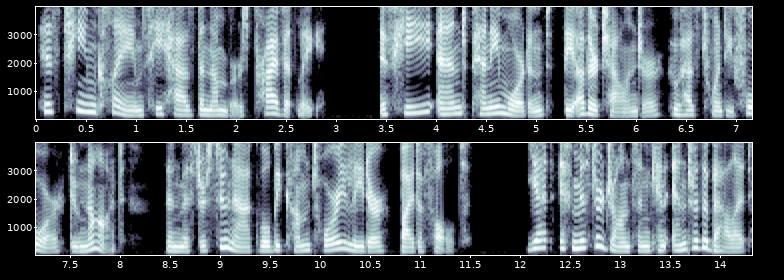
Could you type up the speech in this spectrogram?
His team claims he has the numbers privately. If he and Penny Mordaunt, the other challenger, who has 24, do not, then Mr. Sunak will become Tory leader by default. Yet, if Mr. Johnson can enter the ballot,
